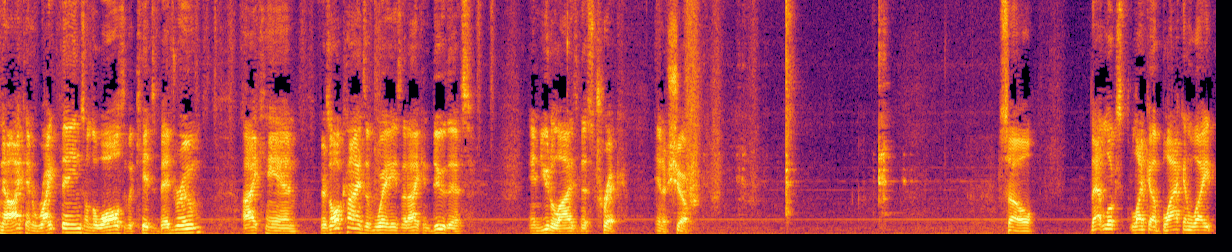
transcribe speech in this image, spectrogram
Now I can write things on the walls of a kid's bedroom. I can, there's all kinds of ways that I can do this and utilize this trick in a show. So that looks like a black and white,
